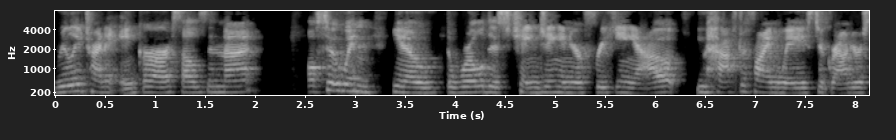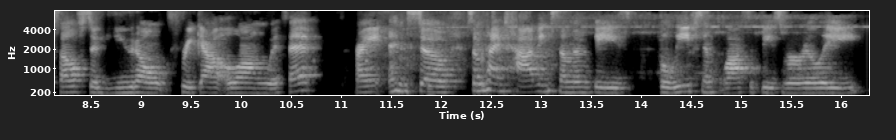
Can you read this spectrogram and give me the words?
really trying to anchor ourselves in that also when you know the world is changing and you're freaking out you have to find ways to ground yourself so you don't freak out along with it right and so sometimes having some of these beliefs and philosophies were really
